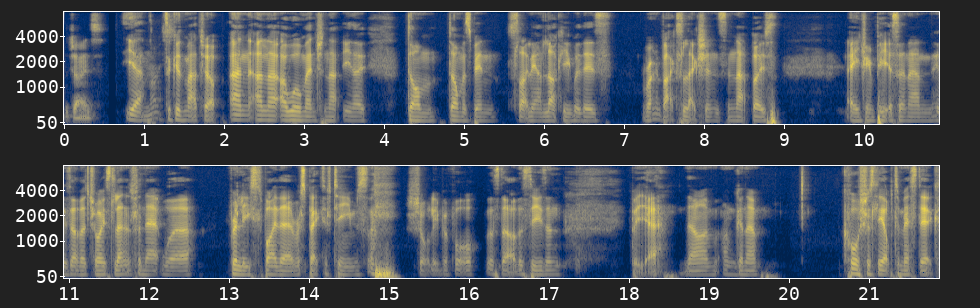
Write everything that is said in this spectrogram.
the Giants. yeah, Nice. it's a good matchup. And and uh, I will mention that you know Dom Dom has been slightly unlucky with his running back selections, and that both Adrian Peterson and his other choice Leonard Fournette were released by their respective teams shortly before the start of the season. But yeah, no, I'm I'm gonna cautiously optimistic.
